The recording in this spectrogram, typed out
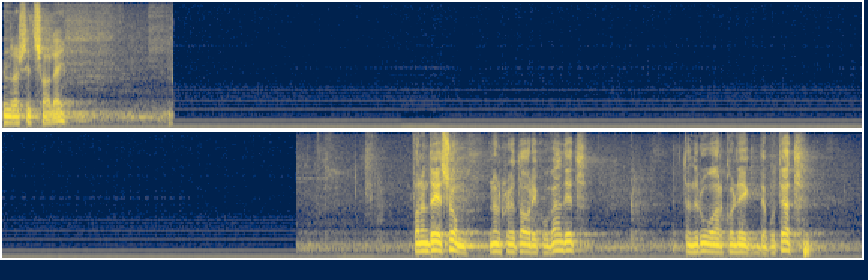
Armend Rashit Shalaj. Faleminderit shumë, nënkryetari i Kuvendit, të nderuar kolegë deputetë,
